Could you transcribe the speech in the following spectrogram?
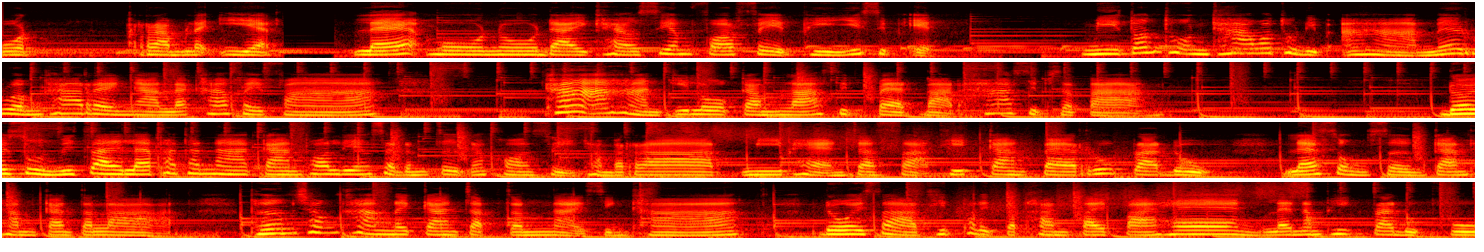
บดรำละเอียด และโมโนไดแคลเซียมฟอสเฟต P21 มีต้นทุนค่าวัตถุดิบอาหารไม่รวมค่าแรงงานและค่าไฟฟ้า ค่าอาหารกิโลกรรัมละ 18 บาท 50 สตางค์ โดยศูนย์วิจัยและพัฒนาการพ่อเลี้ยงสัตว์น้ำจืดนครศรีธรรมราช มีแผนจัดสาธิตการแปรรูปปลาดุก และส่งเสริมการทำการตลาด เพิ่มช่องทางในการจับจำหน่ายสินค้าโดยสาธิตผลิตภัณฑ์ไตปลาแห้ง และน้ำพริกปลาดุกฟู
